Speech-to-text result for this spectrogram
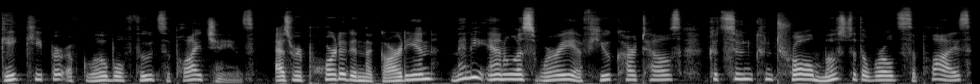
gatekeeper of global food supply chains. As reported in The Guardian, many analysts worry a few cartels could soon control most of the world's supplies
